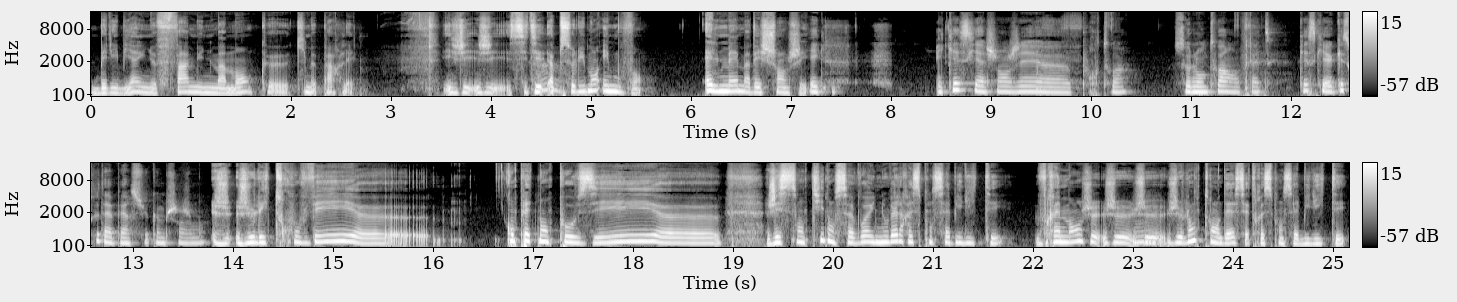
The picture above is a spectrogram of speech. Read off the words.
bel et bien une femme, une maman que, qui me parlait. Et c'était ah. absolument émouvant. Elle-même avait changé. Et, qu'est-ce qui a changé pour toi, selon toi en fait? Qu'est-ce que tu as perçu comme changement? Je, l'ai trouvé complètement posée. Euh, j'ai senti dans sa voix une nouvelle responsabilité. Vraiment, je, je, je, mm. je l'entendais, cette responsabilité.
